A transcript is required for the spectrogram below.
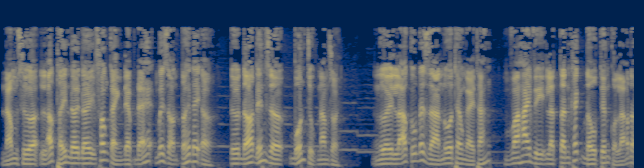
Năm xưa, lão thấy nơi đây phong cảnh đẹp đẽ mới dọn tới đây ở. Từ đó đến giờ, bốn chục năm rồi. Người lão cũng đã già nua theo ngày tháng, và hai vị là tân khách đầu tiên của lão đó.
